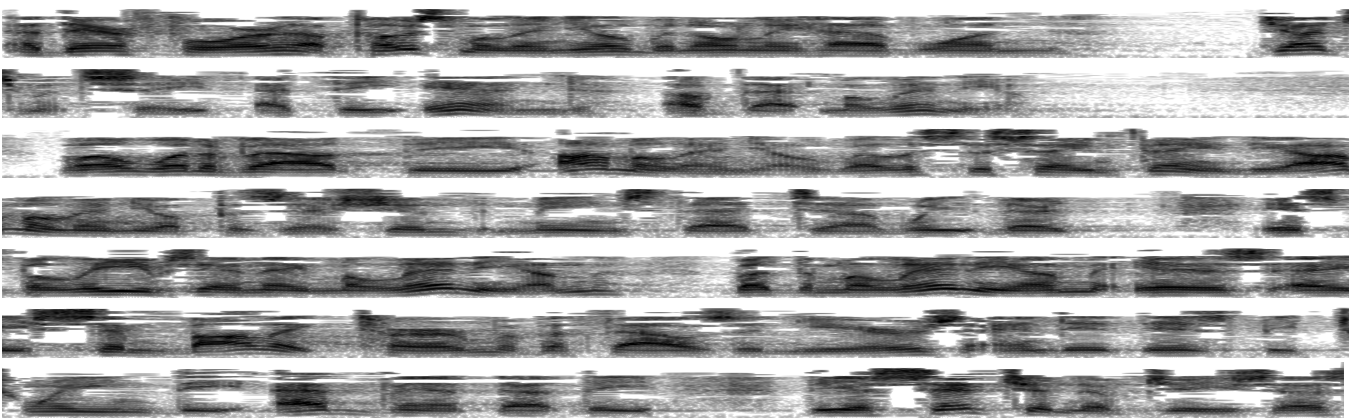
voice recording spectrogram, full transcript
Uh, therefore, a postmillennial would only have one judgment seat at the end of that millennium. Well, what about the amillennial? Well, it's the same thing. The amillennial position means that uh, we there it believes in a millennium, but the millennium is a symbolic term of a thousand years, and it is between the advent, uh, the, the ascension of Jesus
